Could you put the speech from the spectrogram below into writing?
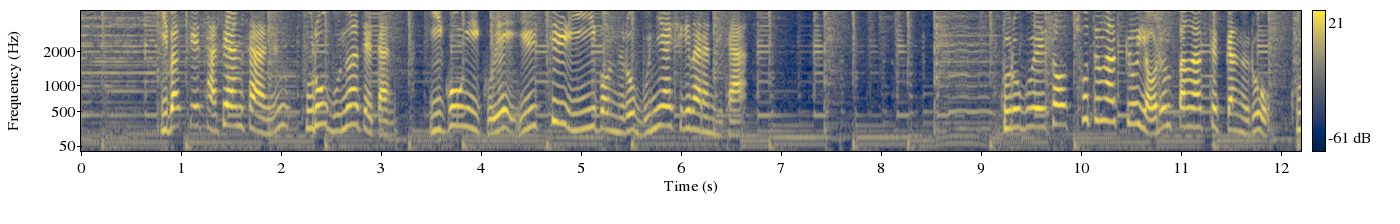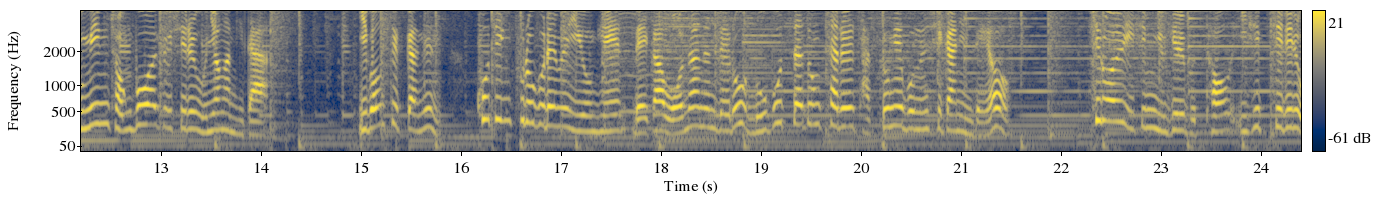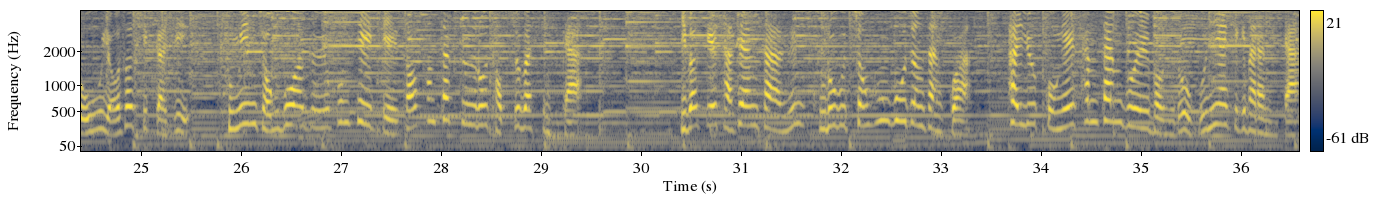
이 밖에 자세한 사항은 구로 문화재단 2029-1722번으로 문의하시기 바랍니다. 구로구에서 초등학교 여름방학 특강으로 구민정보화 교실을 운영합니다. 이번 특강은 코딩 프로그램을 이용해 내가 원하는 대로 로봇 자동차를 작동해보는 시간인데요. 7월 26일부터 27일 오후 6시까지 구민정보화 교육 홈페이지에서 선착순으로 접수받습니다. 이 밖에 자세한 사항은 구로구청 홍보전산과 860-3391번으로 문의하시기 바랍니다.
